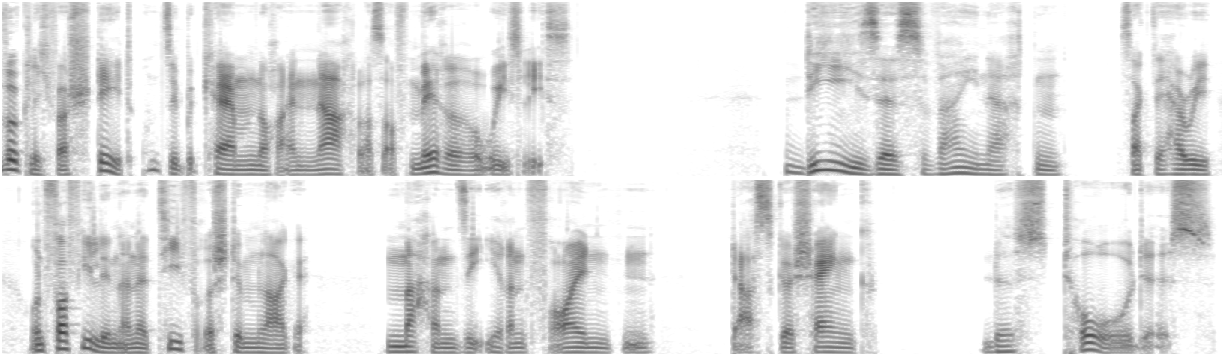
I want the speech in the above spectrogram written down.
wirklich versteht, und Sie bekämen noch einen Nachlass auf mehrere Weasleys. Dieses Weihnachten, sagte Harry und verfiel in eine tiefere Stimmlage, machen Sie Ihren Freunden das Geschenk des Todes.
